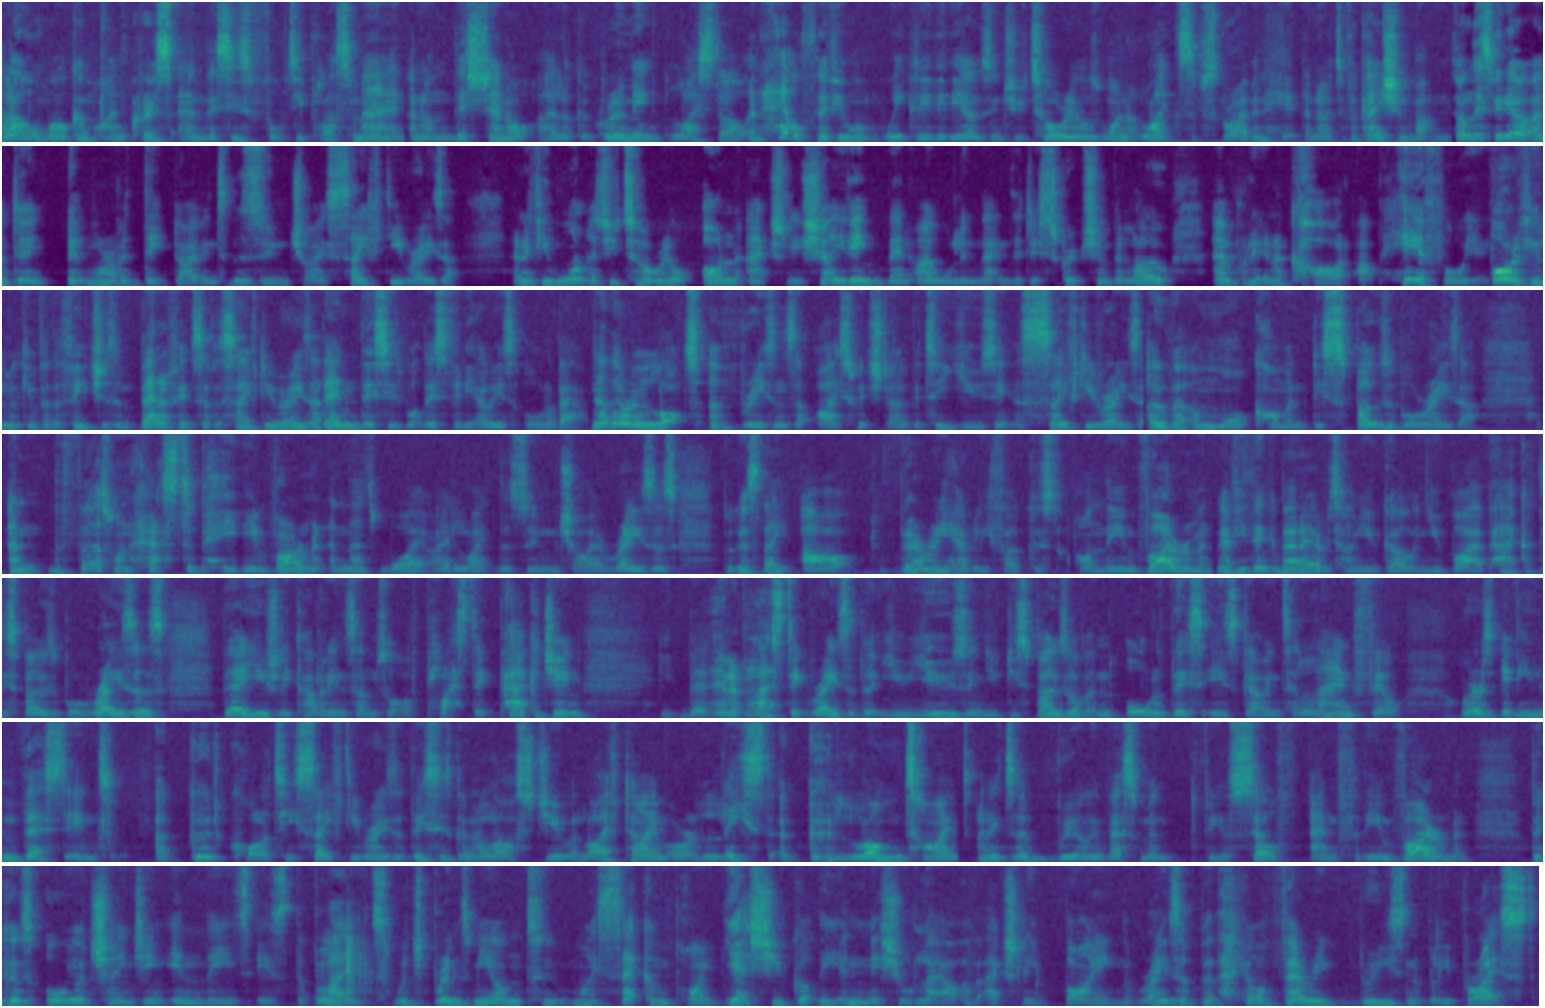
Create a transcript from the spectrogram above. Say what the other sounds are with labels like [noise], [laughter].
Hello and welcome, I'm Chris and this is 40 Plus Man and on this channel I look at grooming, lifestyle and health. If you want weekly videos and tutorials why not like, subscribe and hit the notification button. So on this video I'm doing a bit more of a deep dive into the Zomchi Safety Razor and if you want a tutorial on actually shaving, then I will link that in the description below and put it in a card up here for you. Or if you're looking for the features and benefits of a safety razor, then this is what this video is all about. Now there are lots of reasons that I switched over to using a safety razor over a more common disposable razor. And the first one has to be the environment, and that's why I like the Zomchi razors because they are very heavily focused on the environment. Now, if you think about it, every time you go and you buy a pack of disposable razors, they're usually covered in some sort of plastic packaging then a plastic razor that you use and you dispose of and all of this is going to landfill whereas if you invest into a good quality safety razor this is going to last you a lifetime or at least a good [laughs] long time. And it's a real investment for yourself and for the environment because all you're changing in these is the blades which brings me on to my second point. Yes you've got the initial layout of actually buying the razor but they are very reasonably priced.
